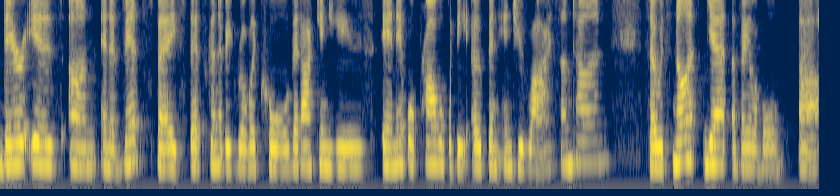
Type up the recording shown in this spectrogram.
There is um, an event space that's going to be really cool that I can use, and it will probably be open in July sometime. So it's not yet available uh,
